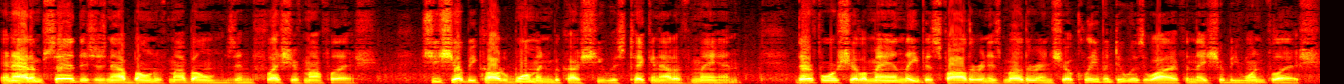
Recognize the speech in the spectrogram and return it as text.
and Adam said, This is now bone of my bones, and flesh of my flesh. She shall be called woman, because she was taken out of man. Therefore shall a man leave his father and his mother, and shall cleave unto his wife, and they shall be one flesh.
